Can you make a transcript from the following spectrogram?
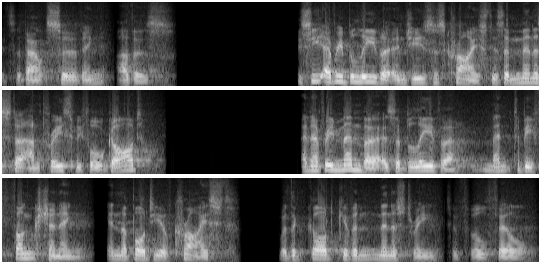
it's about serving others. You see, every believer in Jesus Christ is a minister and priest before God, and every member is a believer meant to be functioning in the body of Christ with a God given ministry to fulfill.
